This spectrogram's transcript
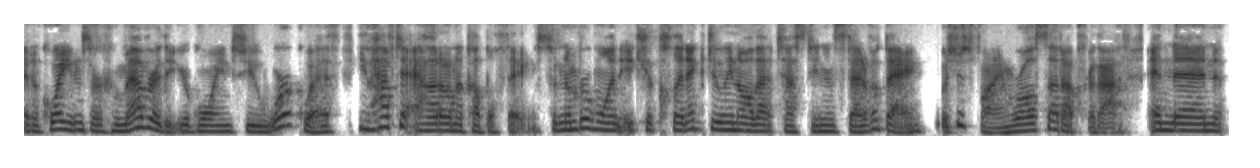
an acquaintance or whomever that you're going to work with, you have to add on a couple things. So number one, it's your clinic doing all that testing instead of a bank, which is fine. We're all set up for that. And then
